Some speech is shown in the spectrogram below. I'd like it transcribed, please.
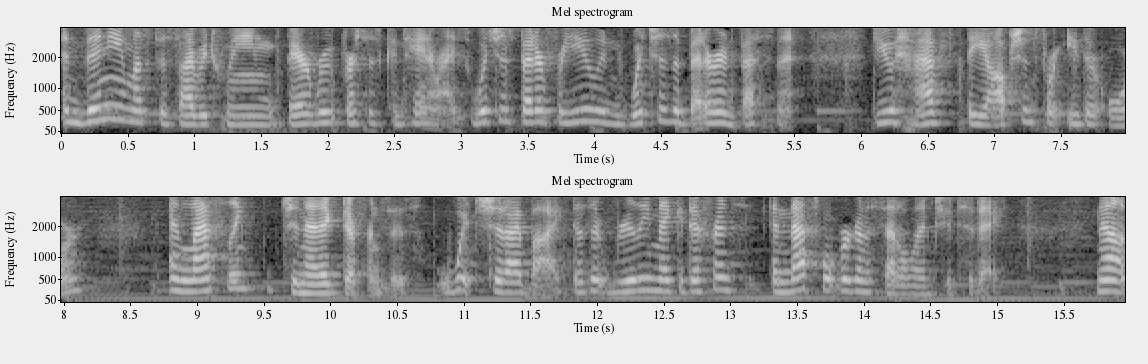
And then you must decide between bare root versus containerized, which is better for you and which is a better investment. Do you have the options for either or? And lastly, genetic differences. Which should I buy? Does it really make a difference? And that's what we're going to settle into today. Now,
